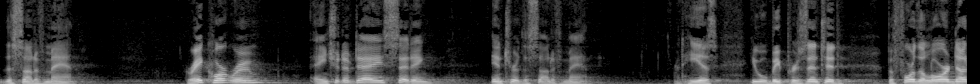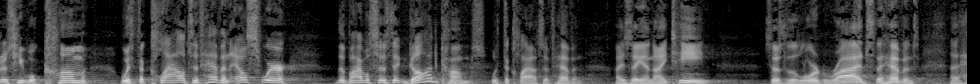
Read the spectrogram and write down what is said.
the Son of Man. Great courtroom, Ancient of Days sitting, enter the Son of Man. And he, is, he will be presented before the Lord. Notice he will come with the clouds of heaven. Elsewhere, the Bible says that God comes with the clouds of heaven. Isaiah 19 says the Lord rides the heavens. Uh,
